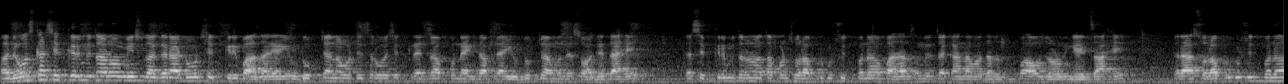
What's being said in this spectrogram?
नमस्कार शेतकरी मित्रांनो मी सुधाकर राठोड शेतकरी बाजार या युट्यूब चॅनलवरती सर्व शेतकऱ्यांचा पुन्हा एकदा आपल्या युट्यूब चॅनलमध्ये स्वागत आहे. तर शेतकरी मित्रांनो आता आपण सोलापूर कृषी उत्पन्न बाजार समितीचा कांदा बाजार भाव जाणून घ्यायचा आहे. तर आज सोलापूर कृषी उत्पन्न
